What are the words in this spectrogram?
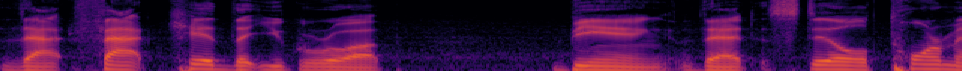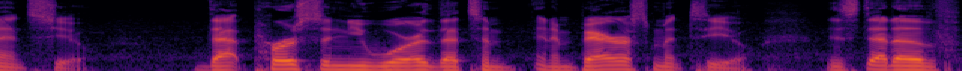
that fat kid that you grew up being that still torments you. That person you were that's an embarrassment to you. Instead of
